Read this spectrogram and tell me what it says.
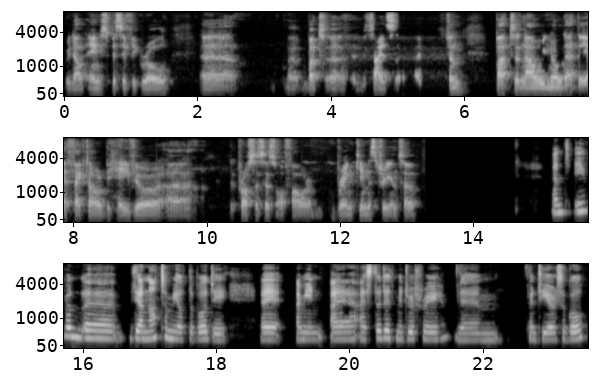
without any specific role. Uh, uh, but uh, besides digestion, but now we know that they affect our behavior, the processes of our brain chemistry, and so And even the anatomy of the body. Uh, I mean, I, I studied midwifery um, 20 years ago.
